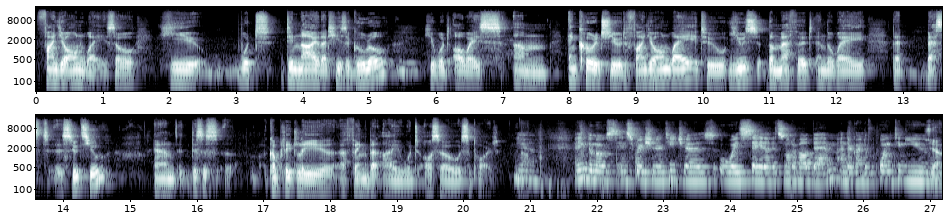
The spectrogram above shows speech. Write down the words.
find your own way. So he would deny that he's a guru. He would always um, encourage you to find your own way, to use the method in the way that best uh, suits you. And this is uh, completely a thing that I would also support. Yeah. I think the most inspirational teachers always say that it's not about them and they're kind of pointing you Yeah.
